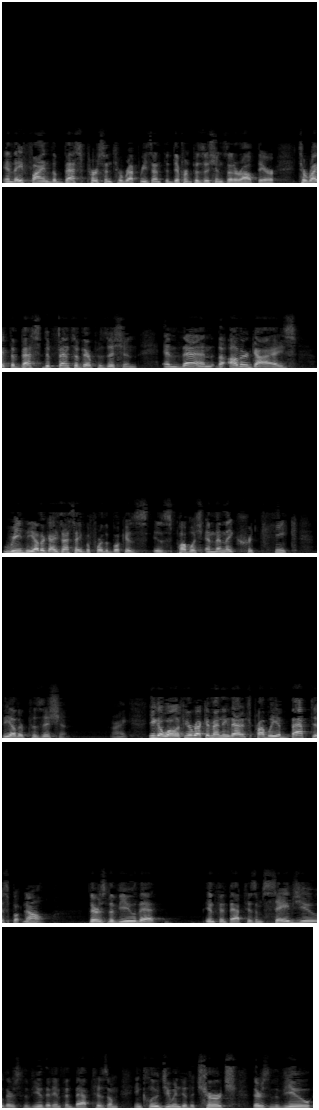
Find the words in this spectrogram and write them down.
and they find the best person to represent the different positions that are out there, to write the best defense of their position, and then the other guys read the other guy's essay before the book is, is published, and then they critique the other position. All right? You go, well, if you're recommending that, it's probably a Baptist book. No. There's the view that infant baptism saves you. There's the view that infant baptism includes you into the church. There's the view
